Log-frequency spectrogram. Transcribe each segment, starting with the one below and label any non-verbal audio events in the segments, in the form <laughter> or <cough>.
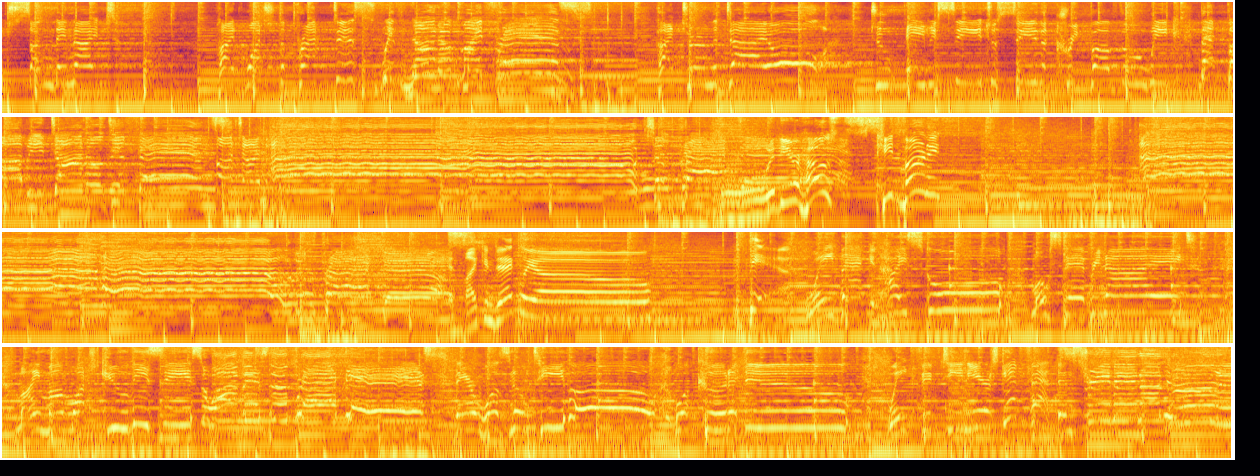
Each Sunday night, I'd watch the practice with none of my friends. I'd turn the dial to ABC to see the creep of the week that Bobby Donnell defends. But I'm out of practice. With your hosts, Keith Varney, Mike and Deglio. Yeah, way back in high school, most every night, my mom watched QVC, so I missed the practice. There was no TiVo, what could I do? Wait 15 years, get fat, then stream it on Hulu.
